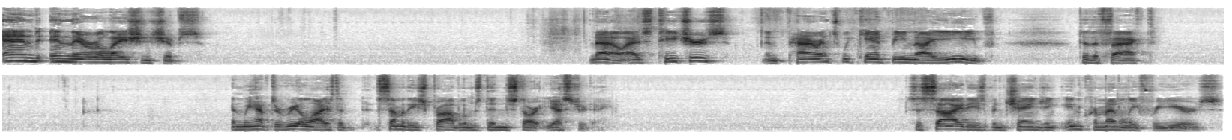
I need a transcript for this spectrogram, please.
and in their relationships. Now, as teachers and parents, we can't be naive to the fact, and we have to realize that some of these problems didn't start yesterday. Society's been changing incrementally for years.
